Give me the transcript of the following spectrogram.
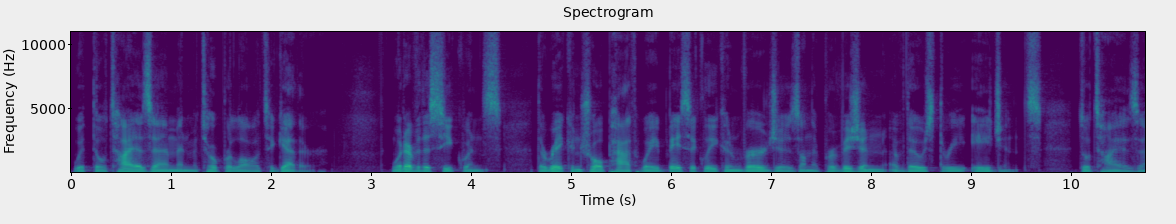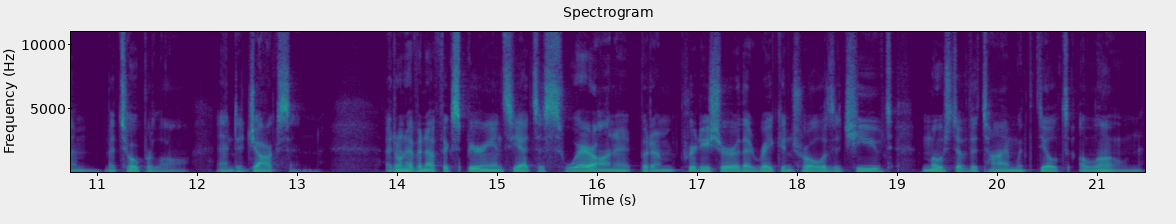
with diltiazem and metoprolol together. Whatever the sequence, the rate control pathway basically converges on the provision of those three agents diltiazem, metoprolol, and digoxin. I don't have enough experience yet to swear on it, but I'm pretty sure that rate control is achieved most of the time with DILT alone,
